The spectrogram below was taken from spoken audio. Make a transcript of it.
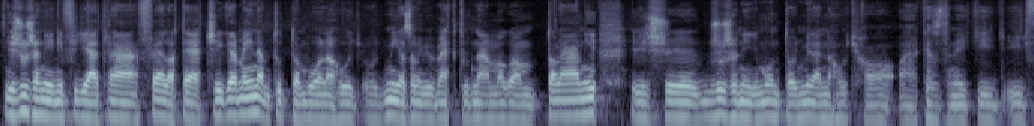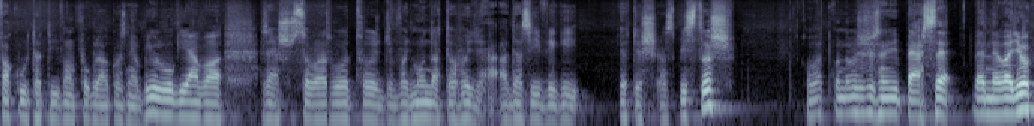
és Zsuzsa néni figyelt rá fel a tehetségem, én nem tudtam volna, hogy, hogy mi az, amiben meg tudnám magam találni, és Zsuzsa néni mondta, hogy mi lenne, hogyha elkezdenék így, így fakultatívan foglalkozni a biológiával, pszichológiával. Az első szava volt, hogy, vagy mondata, hogy de az évvégi ötös az biztos, ott mondom, hogy persze benne vagyok,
